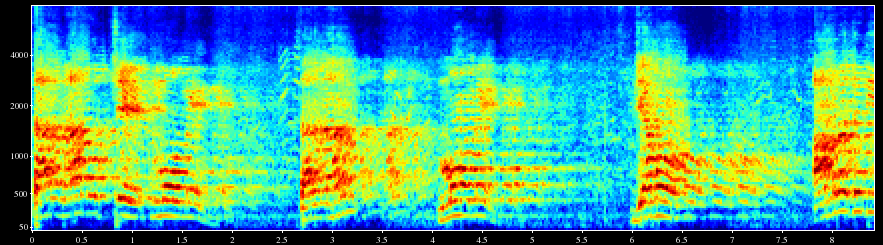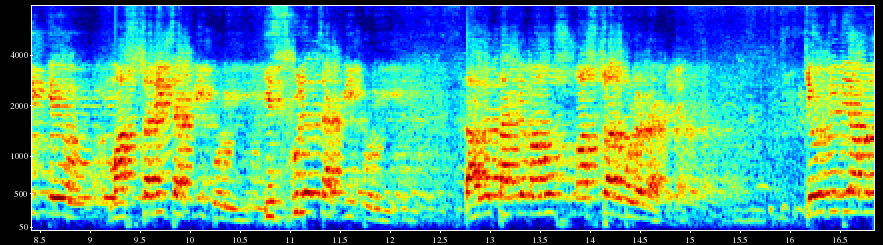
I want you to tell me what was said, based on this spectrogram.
তার নাম হচ্ছে মুমিন। তার নাম মুমিন। যেমন, আমরা যদি কেউ মাস্টারি চাকরি করি, স্কুলে চাকরি করি, তাহলে তাকে মানুষ মাস্টার বলে ডাকে। কেউ যদি আমরা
